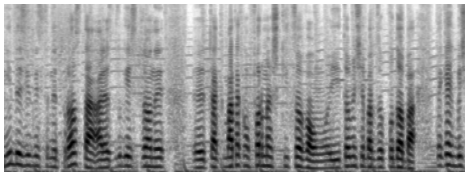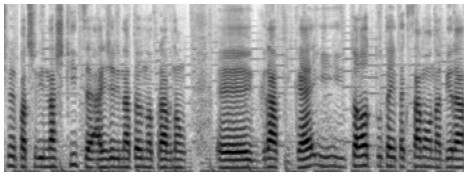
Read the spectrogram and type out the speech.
niby z jednej strony prosta, ale z drugiej strony tak, ma taką formę szkicową i to mi się bardzo podoba. Tak jakbyśmy patrzyli na szkicę, aniżeli na pełnoprawną y, grafikę i, i to tutaj tak samo nabiera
